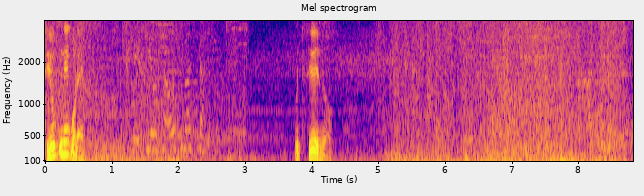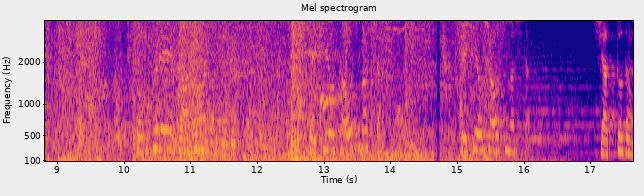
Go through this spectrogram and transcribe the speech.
強くねこれ。れ強いぞ。シャットダウン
